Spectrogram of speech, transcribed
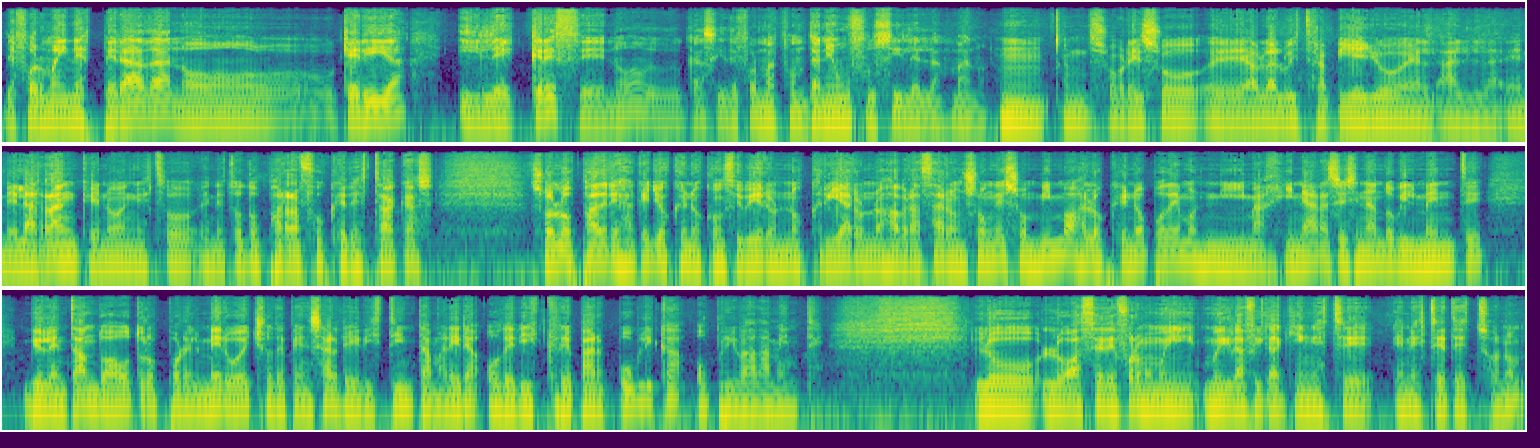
de forma inesperada, no quería, y le crece, ¿no? Casi de forma espontánea un fusil en las manos. Mm, sobre eso eh, habla Luis Trapiello en, el arranque, ¿no? En, esto, en estos dos párrafos que destacas. Son los padres aquellos que nos concibieron, nos criaron, nos abrazaron, son esos mismos a los que no podemos ni imaginar asesinando vilmente, violentando a otros por el mero hecho de pensar de distinta manera o de discrepar pública o privadamente. Lo, hace de forma muy, muy gráfica aquí en este, en este texto. ¿no?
